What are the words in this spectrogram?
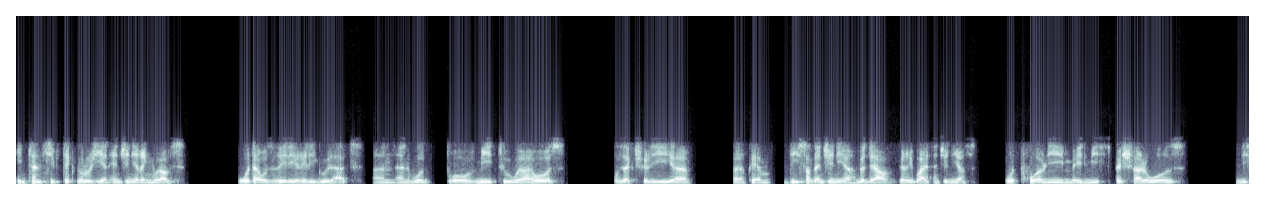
intensive technology and engineering worlds, what I was really, really good at and, and what drove me to where I was was actually, uh, okay, I'm a decent engineer, but they are very bright engineers. What probably made me special was this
